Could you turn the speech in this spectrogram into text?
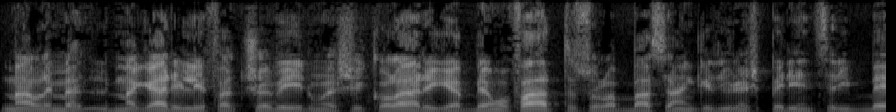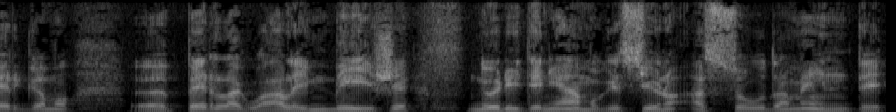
ma le, magari le faccio avere, una circolare che abbiamo fatto sulla base anche di un'esperienza di Bergamo, eh, per la quale invece noi riteniamo che siano assolutamente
